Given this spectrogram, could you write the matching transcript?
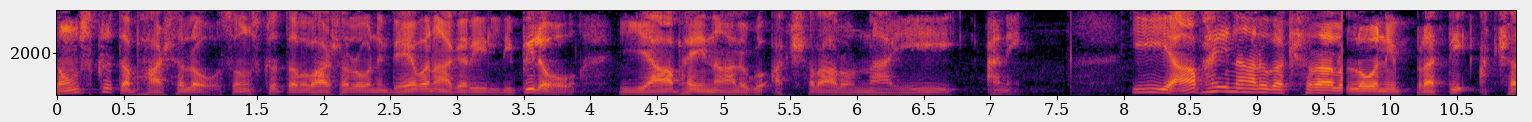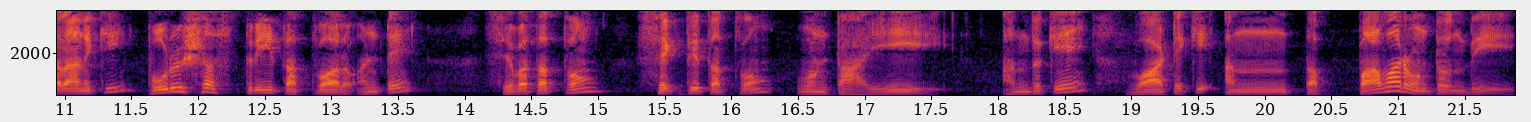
సంస్కృత భాషలో సంస్కృత భాషలోని దేవనాగరి లిపిలో యాభై నాలుగు అక్షరాలున్నాయి అని. ఈ యాభై నాలుగు అక్షరాలలోని ప్రతి అక్షరానికి పురుష స్త్రీ తత్వాలు అంటే శివతత్వం శక్తితత్వం ఉంటాయి. అందుకే వాటికి అంత పవర్ ఉంటుంది.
